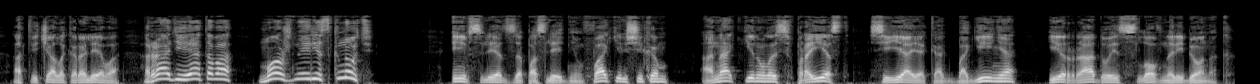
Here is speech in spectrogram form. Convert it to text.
— отвечала королева. «Ради этого можно и рискнуть!» И вслед за последним факельщиком она кинулась в проезд, сияя как богиня и радуясь словно ребенок.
